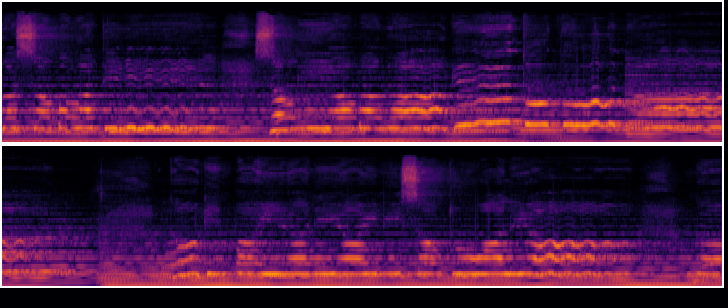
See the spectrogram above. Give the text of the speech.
umaga sa mga dil sang iya mga gitutunan. Kaging pahira niya ini sang tuwalya nga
